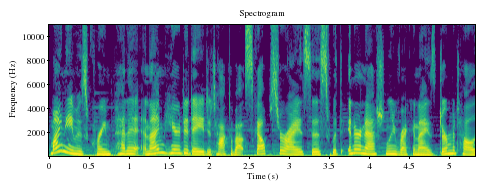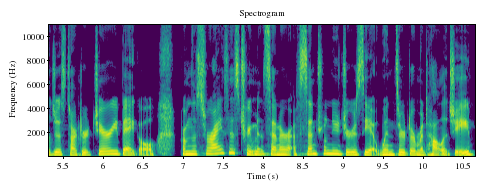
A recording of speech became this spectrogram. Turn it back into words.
My name is Corinne Pettit, and I'm here today to talk about scalp psoriasis with internationally recognized dermatologist Dr. Jerry Bagel from the Psoriasis Treatment Center of Central New Jersey at Windsor Dermatology.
